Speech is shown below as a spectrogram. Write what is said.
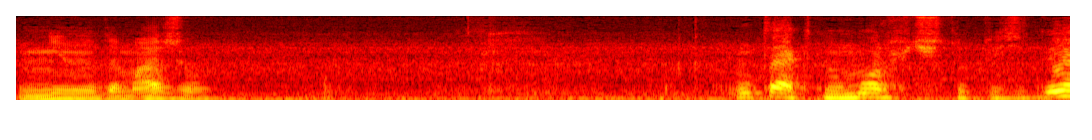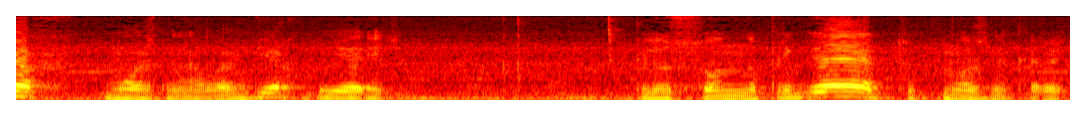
не надамажил. Ну так, ну Морфич тут из деф, можно ламбер хуярить. Плюс он напрягает. Тут можно, короче,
